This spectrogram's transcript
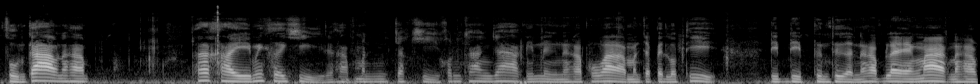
09 นะครับ ถ้าใครไม่เคยขี่นะครับ มันจะขี่ค่อนข้างยากนิดนึงนะครับ เพราะว่ามันจะเป็นรถที่ดิบๆเถื่อนๆนะครับ แรงมากนะครับ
